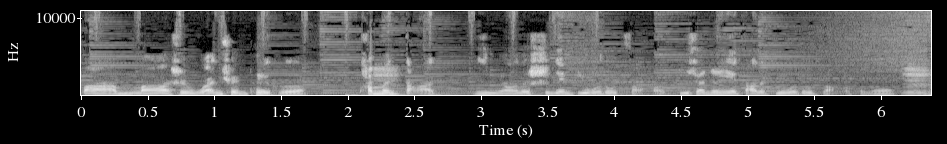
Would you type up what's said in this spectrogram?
爸妈是完全配合，他们嗯打疫苗的时间比我都早，第三针也打的比我都早，可能嗯，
